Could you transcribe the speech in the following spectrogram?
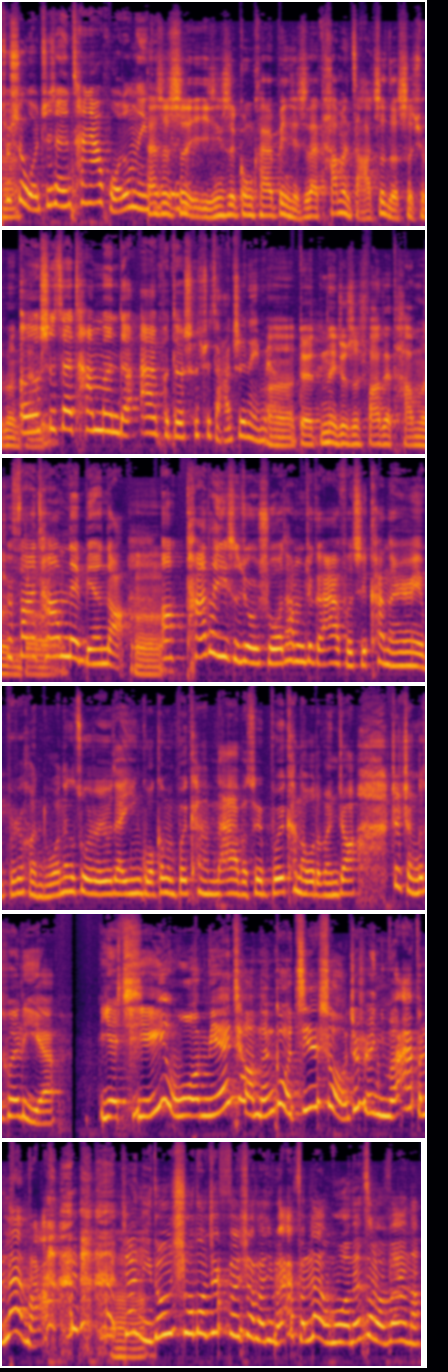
就是我之前参加活动的一个。但是是已经是公开，并且是在他们杂志的社区论坛。呃，是在他们的 App 的社区杂志里面。嗯，对，那就是发在他们。就发在他们那边的。嗯。啊，他的意思就是说，他们这个 App 其实看的人也不是很多，那个作者又在英国，根本不会看他们的 App，所以不会看到我的文章。这整个推理。也行，我勉强能够接受，就是你们 app 烂嘛，就你都说到这份上了，你们 app 烂，我能怎么办呢？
